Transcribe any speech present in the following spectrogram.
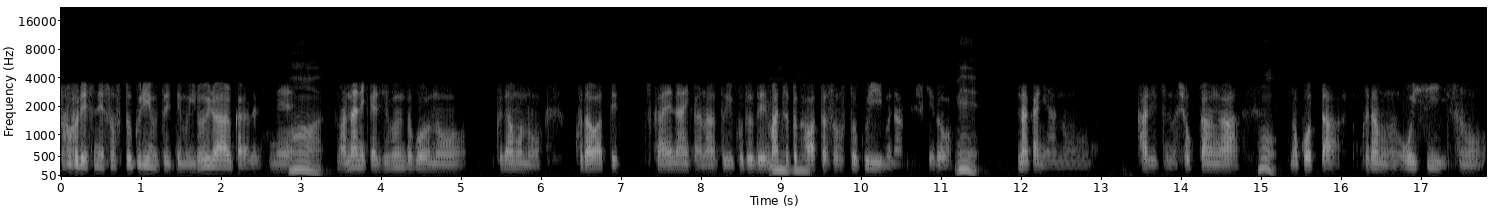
そうですねソフトクリームといってもいろいろあるからですね、はい、まあ、何か自分のところの果物こだわって使えないかなということで、まあ、ちょっと変わったソフトクリームなんですけど、うんうん、中にあの果実の食感が残った果物の美味しいその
